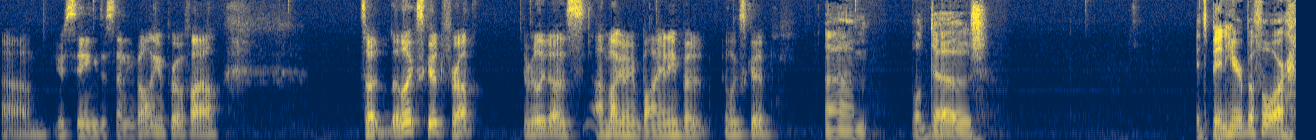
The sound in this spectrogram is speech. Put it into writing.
Um, you're seeing descending volume profile. So it looks good for up. It really does. I'm not going to buy any, but it, it looks good. Um, well, Doge, it's been here before.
